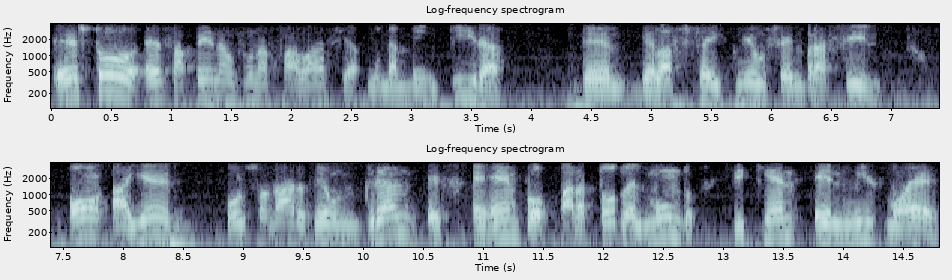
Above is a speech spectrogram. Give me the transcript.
Esto es apenas una falacia, una mentira del- de, las fake news en Brasil. O- ayer Bolsonaro dio un gran ejemplo para todo el mundo de quién él mismo es.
